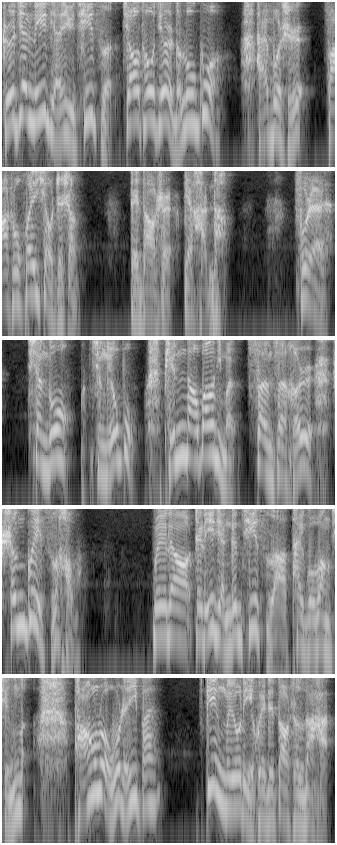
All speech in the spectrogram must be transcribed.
只见李简与妻子交头接耳的路过，还不时发出欢笑之声。这道士便喊道：“夫人，相公，请留步，贫道帮你们算算何日生贵子，好吗？”未料这李简跟妻子啊太过忘情了，旁若无人一般，并没有理会这道士的呐喊。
